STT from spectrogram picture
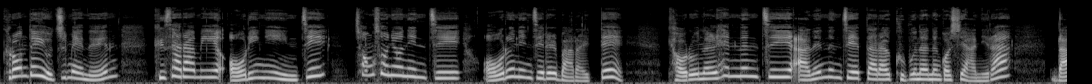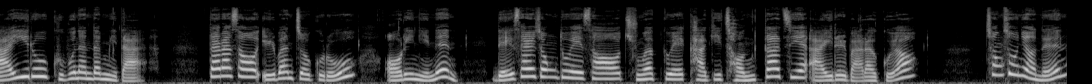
그런데 요즘에는 그 사람이 어린이인지 청소년인지 어른인지를 말할 때 결혼을 했는지 안 했는지에 따라 구분하는 것이 아니라 나이로 구분한답니다. 따라서 일반적으로 어린이는 4살 정도에서 중학교에 가기 전까지의 아이를 말하고요. 청소년은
